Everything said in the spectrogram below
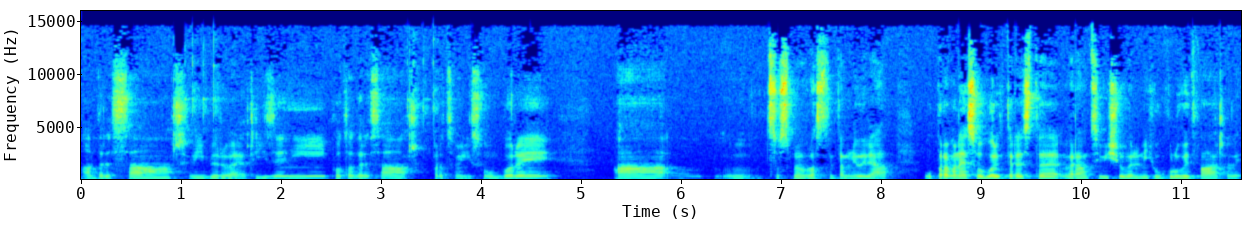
adresář, výběrové řízení, podadresář, pracovní soubory a co jsme vlastně tam měli dát. Upravené soubory, které jste v rámci výše uvedených úkolů vytvářeli.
